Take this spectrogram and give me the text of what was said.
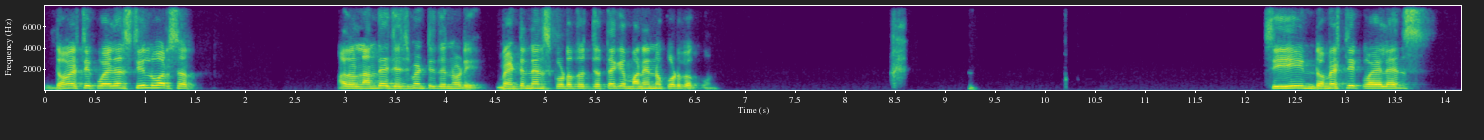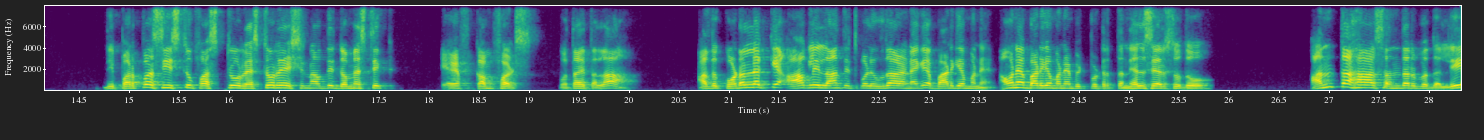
domestic violence still worser ಅದ್ರಲ್ಲಿ ನಂದೇ ಜಜ್ಮೆಂಟ್ ಇದೆ ನೋಡಿ. ಮೇಂಟೆನೆನ್ಸ್ ಕೊಡೋದ್ರ ಜೊತೆಗೆ ಮನೆಯನ್ನು ಕೊಡಬೇಕು. See in domestic violence the purpose is to first restoration of the domestic ಎಫ್ ಕಂಫರ್ಟ್ಸ್ ಗೊತ್ತಾಯ್ತಲ್ಲ? ಅದು ಕೊಡಲಕ್ಕೆ ಆಗ್ಲಿಲ್ಲ ಅಂತ ಇಟ್ಕೊಳ್ಳಿ. ಉದಾಹರಣೆಗೆ ಬಾಡಿಗೆ ಮನೆ. ಅವನೇ ಬಾಡಿಗೆ ಮನೆ ಬಿಟ್ಬಿಟ್ಟಿರ್ತಾನೆ. ಎಲ್ಲಿ ಸೇರಿಸೋದು? ಅಂತಹ ಸಂದರ್ಭದಲ್ಲಿ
